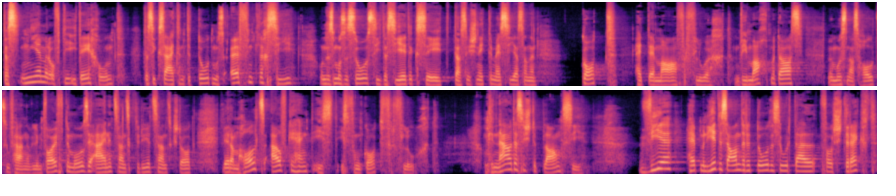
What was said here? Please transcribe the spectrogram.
dass niemand auf die Idee kommt, dass sie gesagt haben, der Tod muss öffentlich sein und es muss so sein, dass jeder sieht, das ist nicht der Messias, sondern Gott hat den Mann verflucht. Und wie macht man das? Man muss ihn als Holz aufhängen. Weil im 5. Mose 21, 23 steht, wer am Holz aufgehängt ist, ist von Gott verflucht. Und genau das ist der Plan gewesen. Wie hat man jedes andere Todesurteil vollstreckt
